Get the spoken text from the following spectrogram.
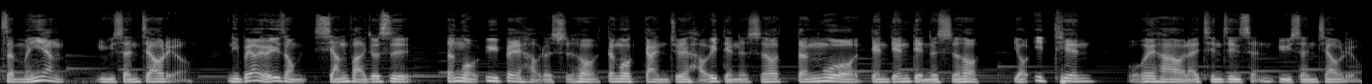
怎么样与神交流。你不要有一种想法，就是。等我预备好的时候，等我感觉好一点的时候，等我点点点的时候，有一天我会好好来亲近神，与神交流。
